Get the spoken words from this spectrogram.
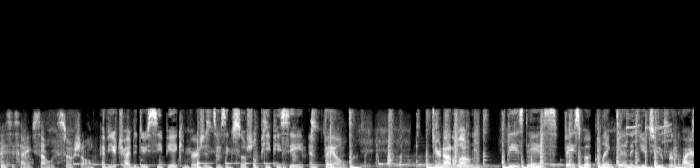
This is how you sell with social. Have you tried to do CPA conversions using social PPC and failed? You're not alone. These days, Facebook, LinkedIn, and YouTube require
